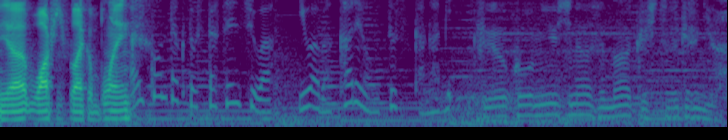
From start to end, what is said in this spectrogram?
yeah, watches for like a blink. アイコンタクトした選手はいわば彼を映す鏡。クロコを見失わずマークし続けるにはつまり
